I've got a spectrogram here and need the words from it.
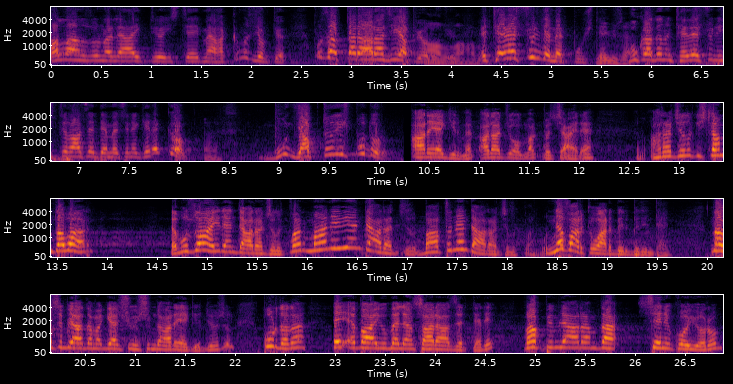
Allah'ın huzuruna layık diyor, istemeye hakkımız yok diyor. Bu zatları aracı yapıyoruz Allah diyor. Allah. E tevessül demek bu işte. Ne güzel. Bu kadının tevessül istihase demesine gerek yok. Evet. Bu yaptığı iş budur. araya girmek, aracı olmak vesaire. Aracılık İslam'da var. E bu zahiren de aracılık var, maneviyen de aracılık, batınen de aracılık var. Ne farkı var birbirinden? Nasıl bir adama gel şu şimdi araya gir diyorsun. Burada da ey Ebu Ayyub el Ensari Hazretleri Rabbimle aramda seni koyuyorum.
